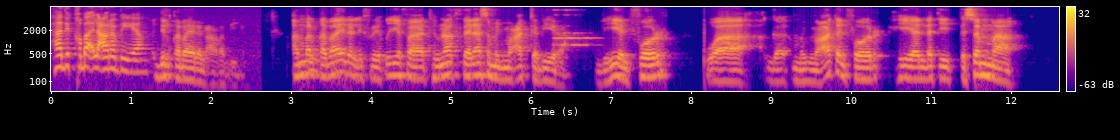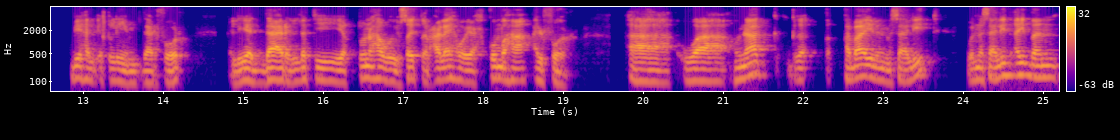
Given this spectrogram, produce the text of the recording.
هذه قبائل عربية دي القبائل العربية. أما القبائل الإفريقية فهناك ثلاثة مجموعات كبيرة اللي هي الفور ومجموعات الفور هي التي تسمى بها الإقليم دارفور اللي هي الدار التي يقطنها ويسيطر عليها ويحكمها الفور. آه وهناك قبائل المساليت والمساليت أيضا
